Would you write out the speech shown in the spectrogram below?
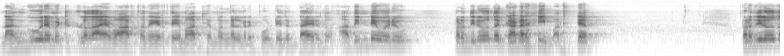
നങ്കൂരമിട്ടിട്ടുള്ളതായ വാർത്ത നേരത്തെ മാധ്യമങ്ങൾ റിപ്പോർട്ട് ചെയ്തിട്ടുണ്ടായിരുന്നു. അതിന്റെ ഒരു പ്രതിരോധ ഘടനയും അതിന്റെ പ്രതിരോധ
